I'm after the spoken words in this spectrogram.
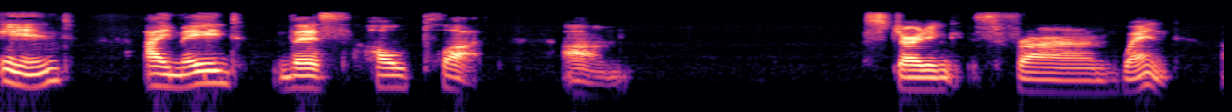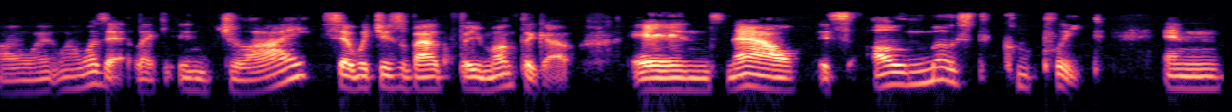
And I made this whole plot, um, starting from when? uh, when, when was it? Like in July, so which is about three months ago, and now it's almost complete. And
